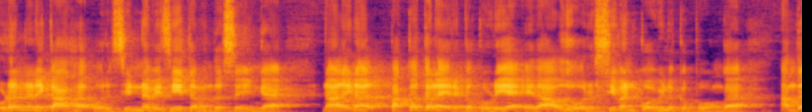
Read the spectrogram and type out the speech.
உடல்நிலைக்காக ஒரு சின்ன விஷயத்தை வந்து செய்யுங்க. நாளை நாள் பக்கத்தில் இருக்கக்கூடிய ஏதாவது ஒரு சிவன் கோவிலுக்கு போங்க. அந்த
